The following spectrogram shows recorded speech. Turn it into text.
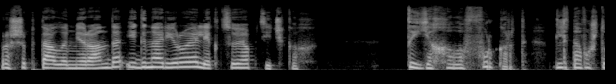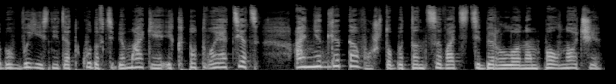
прошептала Миранда, игнорируя лекцию о птичках. «Ты ехала в Фургард для того, чтобы выяснить, откуда в тебе магия и кто твой отец, а не для того, чтобы танцевать с Тиберлоном полночи».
